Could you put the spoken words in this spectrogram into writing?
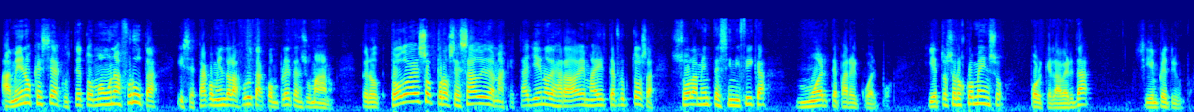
a menos que sea que usted tomó una fruta y se está comiendo la fruta completa en su mano. Pero todo eso procesado y demás que está lleno de jarabe de maíz de fructosa solamente significa muerte para el cuerpo. Y esto se los comenzo porque la verdad siempre triunfa.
